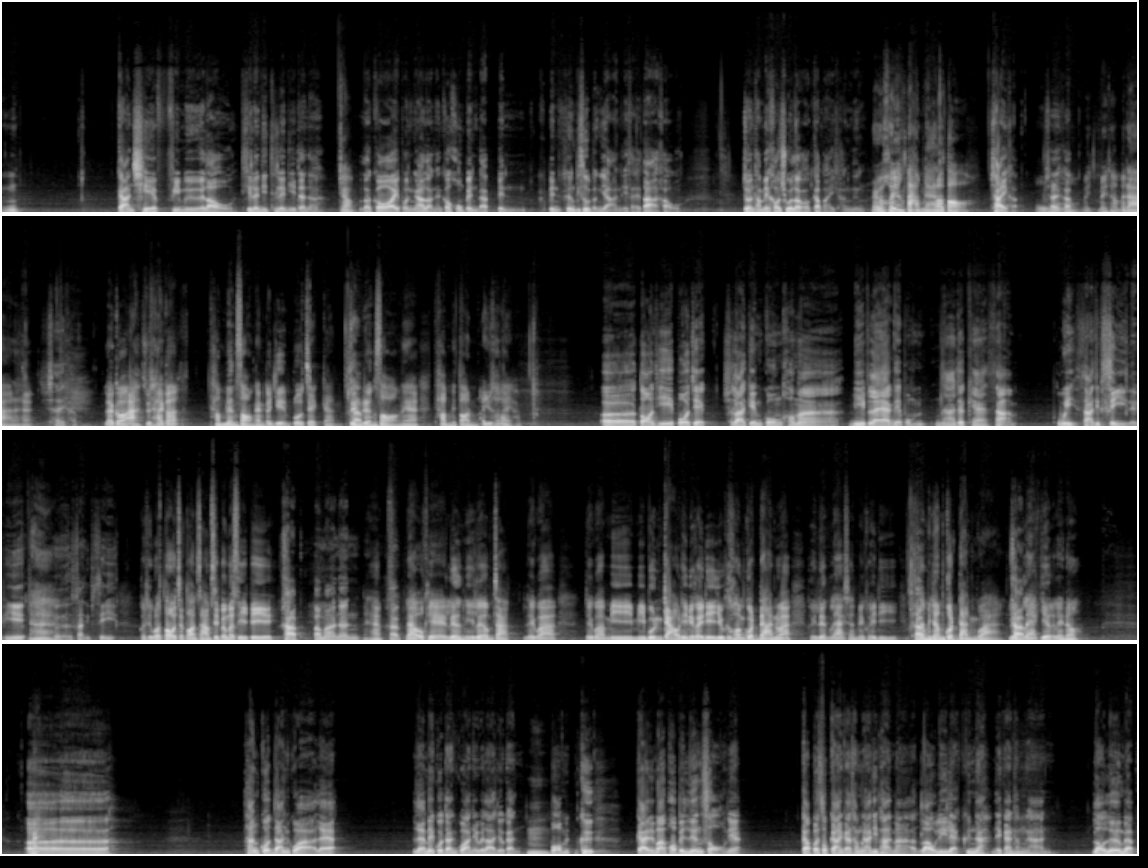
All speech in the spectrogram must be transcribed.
การเชฟฝีมือเราทีละนิดทีละนิดอะนะครับแล้วก็ไอ้ผลงานเหล่านั้นก็คงเป็นแบบเป็นเป็นเครื่องพิสูจน์บางอย่างในสายตาเขา จนทำให้เขาชวนเรากลับมาอีกครั้งหนึ่งแปลว่าเขายังตามงานเราต่อ ใช่ครับโอ้ใช่ครับไม่ไม่ธรรมดานะฮะใช่ครับ แล้วก็อะสุดท้ายก็ทำเรื่องสองกันก็ยื่นโปรเจกต์กัน ซึ่งครับเรื่องสองเนี่ยทำในตอนอายุเท่าไหร่ครับเอ่อตอนที่โปรเจกต์ฉลาดเกมโกงเข้ามาบีฟแรกเนี่ยผมน่าจะแค่สามอุ้ยสามสิบสี่เลยพี่อ่าเออสามสิบสี่ก็ถือว่าโตจากตอน 30เป็นมาสี่ปี ครับ ประมาณนั้นนะครับครับแล้วโอเค เรื่องนี้เริ่มจากเรียกว่า เรียกว่ามีมีบุญเก่าที่ไม่ค่อยดีอยู่คือความกดดันว่าเฮ้ยเรื่องแรกฉันไม่ค่อยดีครับแล้วมันย่อมกดดันกว่า เรื่องแรกเยอะเลยเนาะเอ่อทั้งกดดันกว่าและ และไม่กดดันกว่าในเวลาเดียวกันอืมบอกมันคือกลายเป็นว่าพอเป็นเรื่องสองเนี่ย กับประสบการณ์การทำงานที่ผ่านมา เรารีแลกซ์ขึ้นนะในการทำงาน เราเริ่มแบบ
